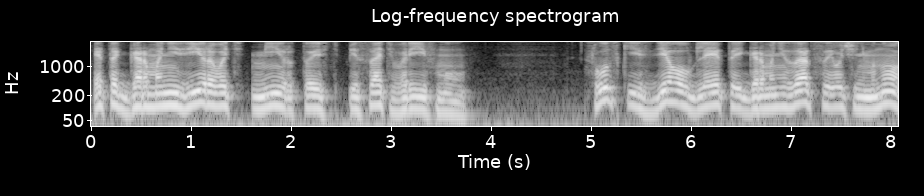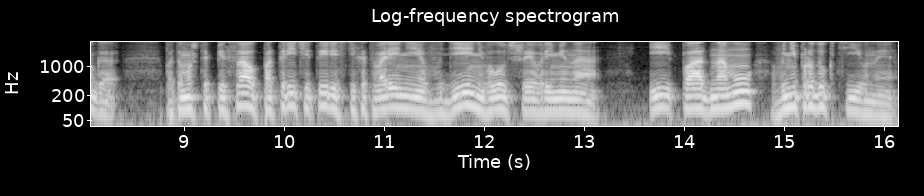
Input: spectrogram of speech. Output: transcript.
это гармонизировать мир, то есть писать в рифму. Слуцкий сделал для этой гармонизации очень много, потому что писал по 3-4 стихотворения в день в лучшие времена и по одному в непродуктивные.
